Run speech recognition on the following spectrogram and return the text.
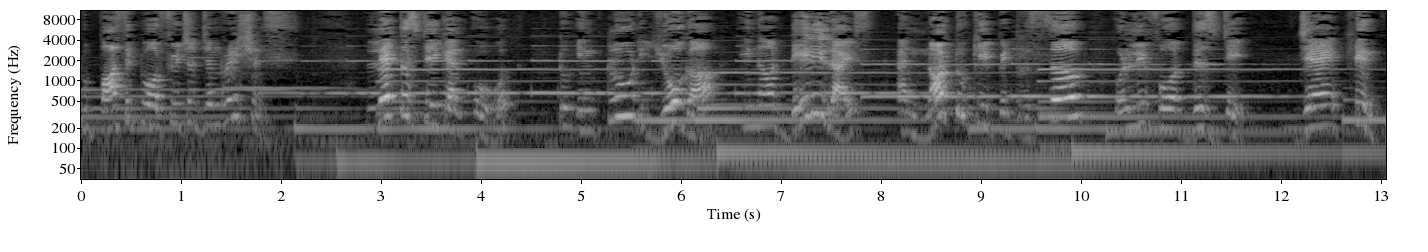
to pass it to our future generations. Let us take an oath to include yoga in our daily lives and not to keep it reserved only for this day. Jai Hind.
